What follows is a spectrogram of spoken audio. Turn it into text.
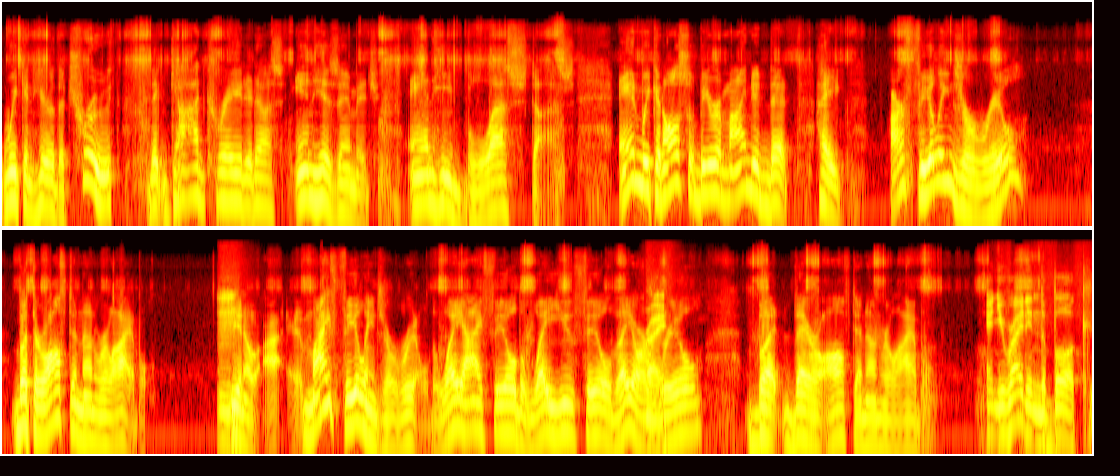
we can hear the truth that God created us in His image and He blessed us. And we can also be reminded that, hey, our feelings are real but they're often unreliable. You know, I, my feelings are real. The way I feel, the way you feel, they are Right. real, but they're often unreliable. And you write in the book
